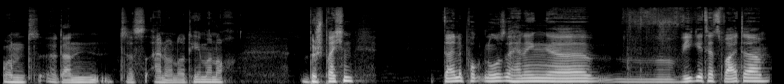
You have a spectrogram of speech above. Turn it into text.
und äh, dann das eine oder andere Thema noch besprechen. Deine Prognose, Henning, äh, wie geht jetzt weiter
